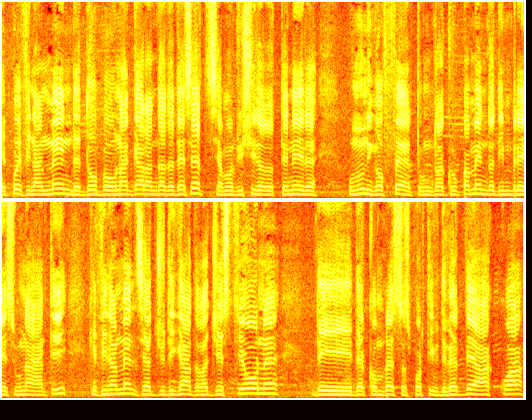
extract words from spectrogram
e poi finalmente dopo una gara andata deserta siamo riusciti ad ottenere un'unica offerta, un raggruppamento di imprese UNATI che finalmente si è aggiudicato la gestione di, del complesso sportivo di Verde Acqua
